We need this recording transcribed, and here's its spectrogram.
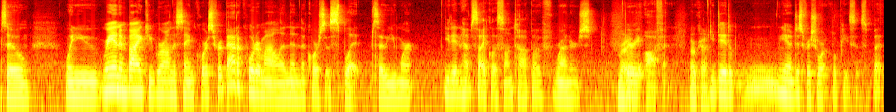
So when you ran and biked, you were on the same course for about a quarter mile and then the courses split. So you weren't, you didn't have cyclists on top of runners Right. very often. Okay. You did, mm, you know, just for short little pieces, but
